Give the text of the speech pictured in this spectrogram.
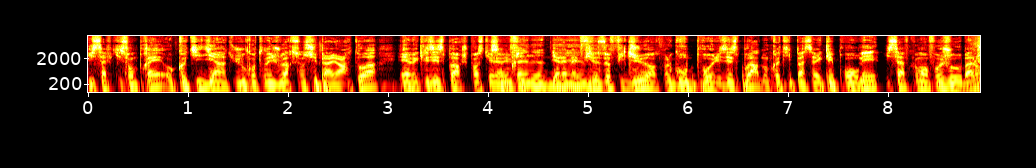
Ils savent qu'ils sont prêts au quotidien. Tu joues contre des joueurs qui sont supérieurs à toi et avec les espoirs, je pense qu'il y a, la même philosophie de jeu entre le groupe pro et les espoirs. Donc quand ils passent avec les pros, Mais- ils savent comment faut jouer au ballon.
